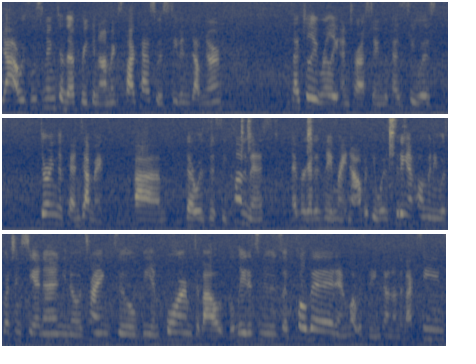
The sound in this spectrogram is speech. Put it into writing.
Yeah, I was listening to the Freakonomics podcast with Stephen Dubner. It's actually really interesting because he was, during the pandemic, um, there was this economist, I forget his name right now, but he was sitting at home and he was watching CNN, you know, trying to be informed about the latest news of COVID and what was being done on the vaccines.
